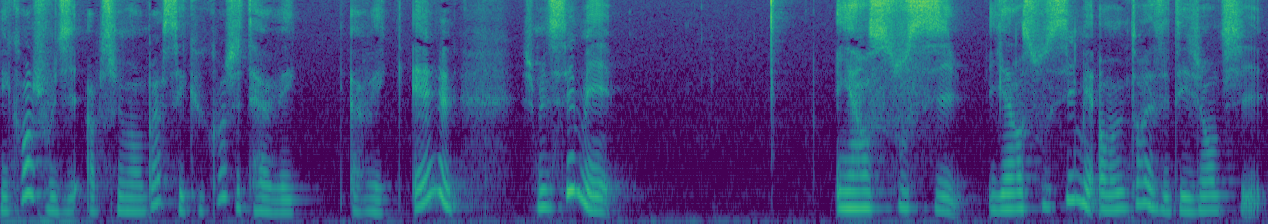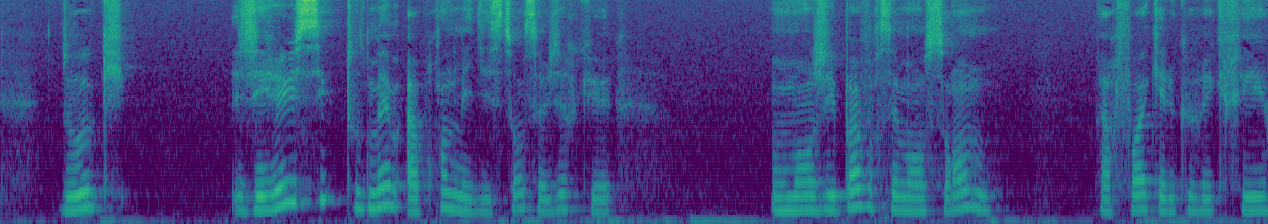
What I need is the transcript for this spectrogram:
Mais quand je vous dis absolument pas, c'est que quand j'étais avec, avec elle, je me disais, mais il y a un souci. Il y a un souci, mais en même temps, elles étaient gentilles. Donc, j'ai réussi tout de même à prendre mes distances. Ça veut dire que on mangeait pas forcément ensemble. Parfois, quelques récrés,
